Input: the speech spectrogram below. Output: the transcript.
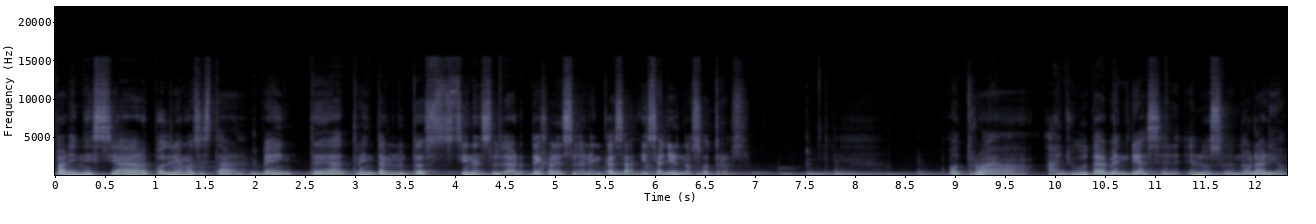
Para iniciar podríamos estar 20 a 30 minutos sin el celular, dejar el celular en casa y salir nosotros. Otra ayuda vendría a ser el uso de un horario,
